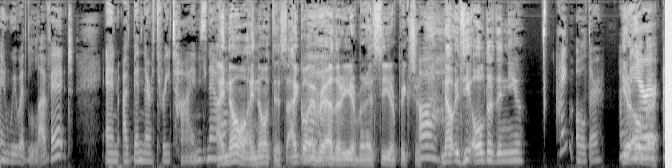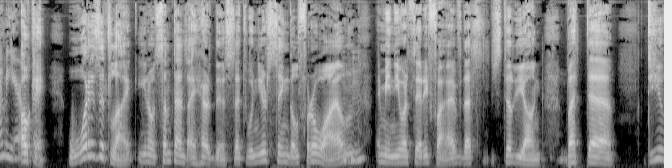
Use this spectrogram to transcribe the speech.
and we would love it. And I've been there three times now. I know, I notice. I go every other year, but I see your picture. Now, is he older than you? I'm older. I'm You're a year. older. I'm a year. older. Okay. What is it like? You know, sometimes I heard this that when you're single for a while, Mm-hmm. I mean, you are 35, that's still young, but uh, do you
